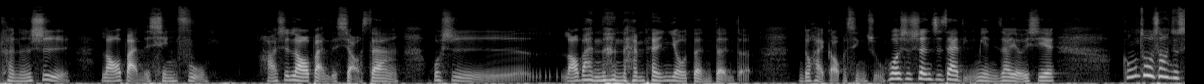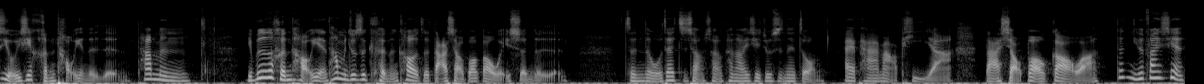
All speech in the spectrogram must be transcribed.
可能是老板的心腹，还是老板的小三，或是老板的男朋友等等的，你都还搞不清楚，或是甚至在里面，你知道有一些工作上就是有一些很讨厌的人，他们。也不是很讨厌，他们就是可能靠着打小报告为生的人。真的，我在职场上看到一些就是那种爱拍马屁呀、打小报告啊。但你会发现，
